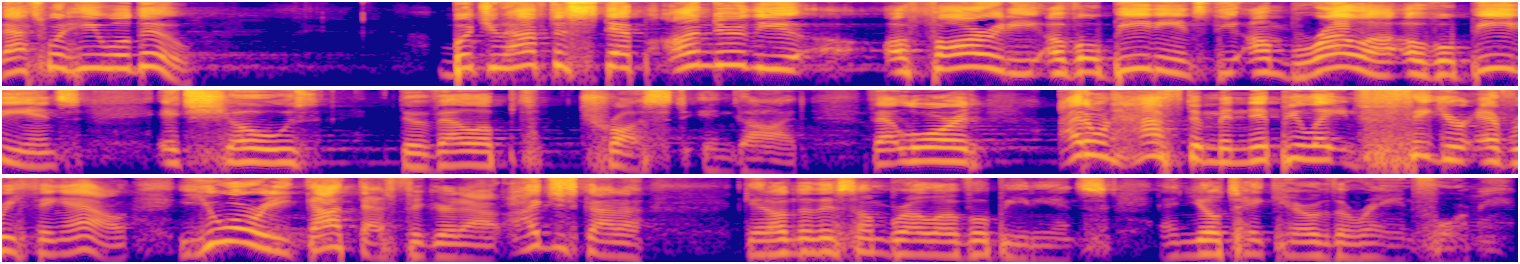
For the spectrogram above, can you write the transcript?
That's what He will do. But you have to step under the authority of obedience, the umbrella of obedience it shows developed trust in God. That, Lord, I don't have to manipulate and figure everything out. You already got that figured out. I just got to get under this umbrella of obedience, and you'll take care of the rain for me.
